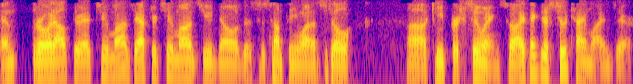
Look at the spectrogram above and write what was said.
and throw it out there at two months. After two months, you'd know if this is something you want to still uh, keep pursuing. So I think there's two timelines there,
